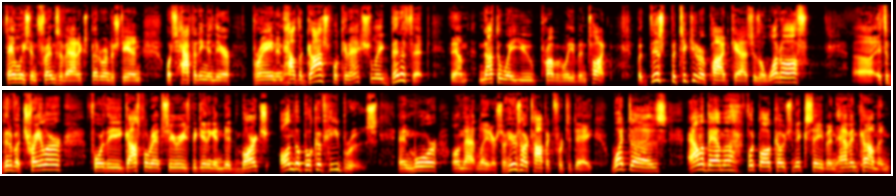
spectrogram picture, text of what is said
families and friends of addicts better understand what's happening in their brain and how the gospel can actually benefit them, not the way you probably have been taught. But this particular podcast is a one off, uh, it's a bit of a trailer for the Gospel Rant series beginning in mid March on the book of Hebrews, and more on that later. So here's our topic for today What does Alabama football coach Nick Saban have in common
